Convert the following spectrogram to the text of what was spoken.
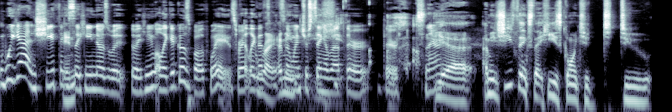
Well, yeah, and she thinks And- that he knows what he like. It goes both ways, right? Like that's Right, what's I mean, so interesting he- about their their scenario. Yeah, I mean, she thinks that he's going to, to do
